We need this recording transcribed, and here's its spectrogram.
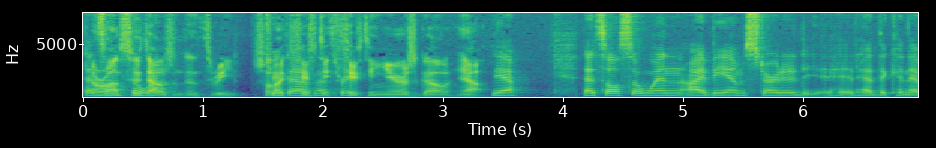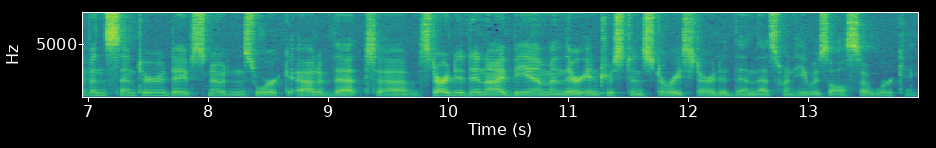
That's Around 2003. So 2003. like 15, 15 years ago. Yeah. Yeah. That's also when IBM started. It had the Cynefin Center. Dave Snowden's work out of that uh, started in IBM, and their interest in story started then. That's when he was also working.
